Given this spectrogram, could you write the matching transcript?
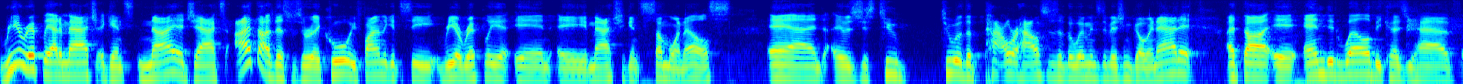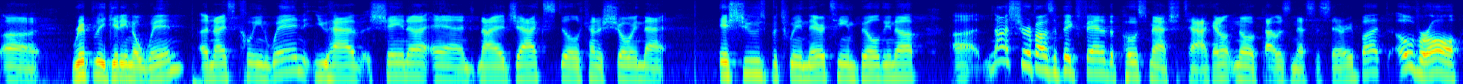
Rhea Ripley had a match against Nia Jax. I thought this was really cool. We finally get to see Rhea Ripley in a match against someone else, and it was just two two of the powerhouses of the women's division going at it. I thought it ended well because you have uh, Ripley getting a win, a nice clean win. You have Shayna and Nia Jax still kind of showing that issues between their team building up. Uh, not sure if I was a big fan of the post match attack. I don't know if that was necessary, but overall,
